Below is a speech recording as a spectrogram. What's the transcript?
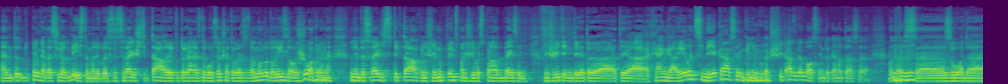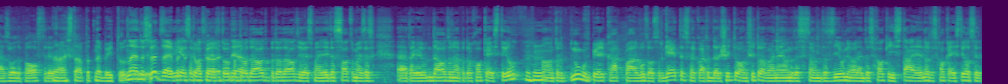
pirmkārt, tas ir ļoti bīstami. Arī tas režģis tik tālu, ja tu to kādreiz dabūsi iekšā, tu vari nu, nu, izlauzt žoku. Mm -hmm. Viņam tas režģis tik tālu, ka viņš, nu, principā, viņš var spēlēt bez viņa. Viņš ir rītīgi tajā, tajā hangā ielicis, viņa iekārs ka viņam mm -hmm. kaut kāds šitāds gabals, viņam tā kā no tās, no tās mm -hmm. zoda, zoda polstri. Jā, es tāpat nebiju tu. Nē, nu es redzēju, bet es kaut kā... To, par to daudz, par to daudz jau esmu. Ja tas saucamais, es tagad daudz runāju par to hokeja stilu. Mm -hmm. tur, nu, pie kāda pārvuzos ir gētris vai kā tu dari šito un šito vai ne. Un tas, un tas junioriem tas hockey, stāja, nu, tas hockey stils ir.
